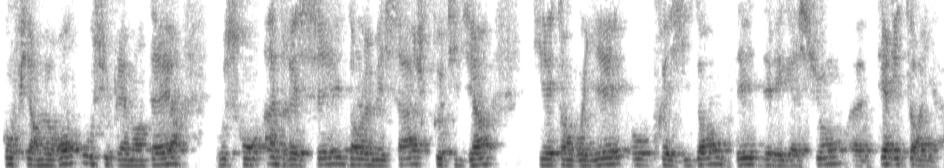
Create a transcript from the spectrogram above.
confirmeront ou supplémentaires vous seront adressés dans le message quotidien qui est envoyé au président des délégations euh, territoriales.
